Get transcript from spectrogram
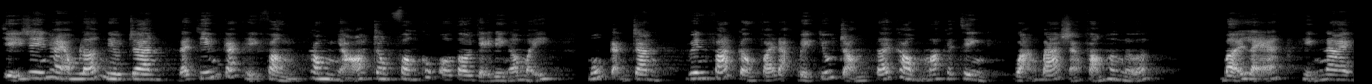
Chỉ riêng hai ông lớn nêu trên đã chiếm các thị phần không nhỏ trong phân khúc ô tô chạy điện ở Mỹ. Muốn cạnh tranh, VinFast cần phải đặc biệt chú trọng tới không marketing, quảng bá sản phẩm hơn nữa. Bởi lẽ, hiện nay,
